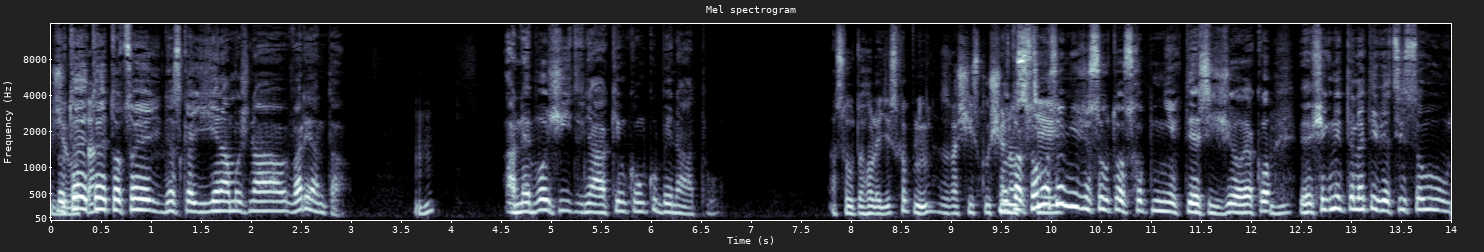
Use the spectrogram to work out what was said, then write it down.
života? No to je, to je to, co je dneska jediná možná varianta. Mm-hmm a nebo žít v nějakém konkubinátu. A jsou toho lidi schopní z vaší zkušenosti? No tak samozřejmě, že jsou to schopní někteří, že jo, jako mm-hmm. všechny tyhle ty věci jsou,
